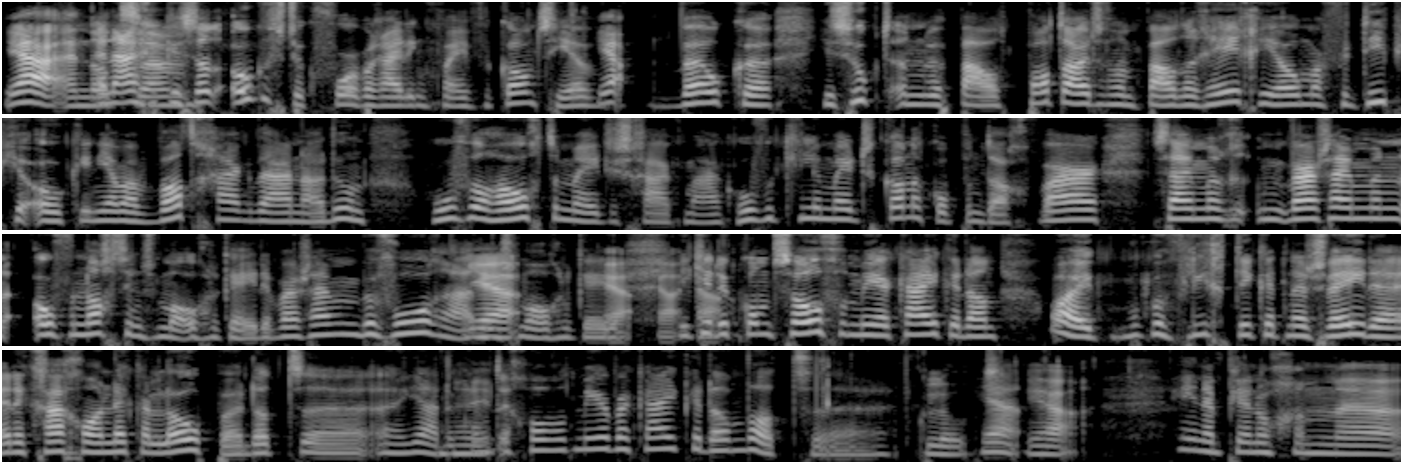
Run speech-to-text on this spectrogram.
Ja, en dat... en eigenlijk ehm, is dat ook een stuk voorbereiding van je vakantie. Hè? Welke, je zoekt een bepaald pad uit of een bepaalde regio, maar verdiep je ook in, ja, maar wat ga ik daar nou doen? Hoeveel hoogtemeters ga ik maken? Hoeveel kilometers kan ik op een dag? Waar zijn mijn, waar zijn mijn overnachtingsmogelijkheden? Waar zijn mijn bevoorradingsmogelijkheden? ja, ja, Weet je, er komt zoveel meer kijken dan, oh, ik boek een vliegticket naar Zweden en ik ga gewoon lekker lopen. Dat, eh, eh, ja, er Nee. komt echt wel wat meer bij kijken dan dat. eh. Klopt, Ja. ja. En heb jij nog een... eh,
